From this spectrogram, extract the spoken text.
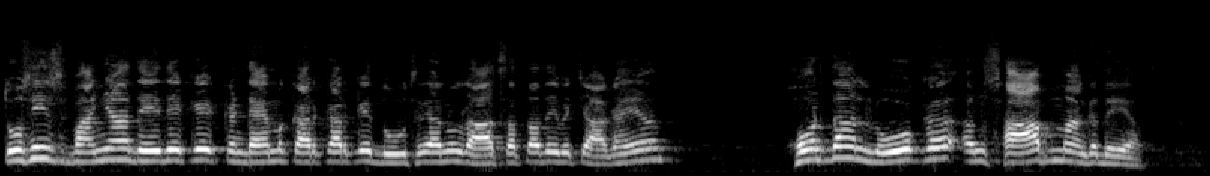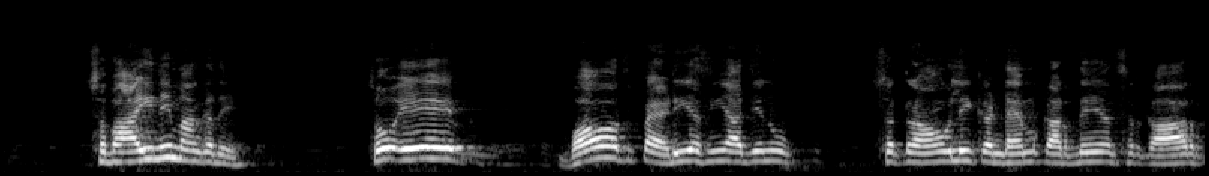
ਤੁਸੀਂ ਸਫਾਈਆਂ ਦੇ ਦੇ ਕੇ ਕੰਡੈਮ ਕਰ ਕਰਕੇ ਦੂਸਰਿਆਂ ਨੂੰ ਰਾਜ ਸੱਤਾ ਦੇ ਵਿੱਚ ਆ ਗਏ ਆ। ਹੁਣ ਤਾਂ ਲੋਕ ਇਨਸਾਫ ਮੰਗਦੇ ਆ। ਸਫ਼ਾਈ ਨਹੀਂ ਮੰਗਦੇ। ਸੋ ਇਹ ਬਹੁਤ ਭੈੜੀ ਅਸੀਂ ਅੱਜ ਇਹਨੂੰ ਸਟਰੋਂਗਲੀ ਕੰਡੈਮ ਕਰਦੇ ਆ। ਸਰਕਾਰ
